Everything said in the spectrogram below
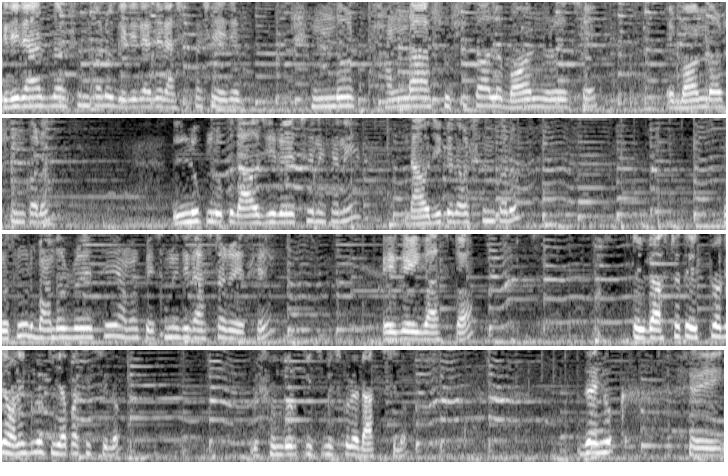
গিরিরাজ দর্শন করো। গিরিরাজের আশেপাশে এই যে সুন্দর, ঠান্ডা, সুশীতল বন রয়েছে, এই বন দর্শন করো। লুক লুক দাওজি রয়েছেন এখানে। দাওজিকে দর্শন করো। প্রচুর বাঁদর রয়েছে। আমার পেছনে যে গাছটা রয়েছে এই যে এই গাছটা, এই গাছটাতে একটু আগে অনেকগুলো টিয়া পাখি ছিল। সুন্দর কিচমিচ করে ডাকছিল যাই হোক, সেই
